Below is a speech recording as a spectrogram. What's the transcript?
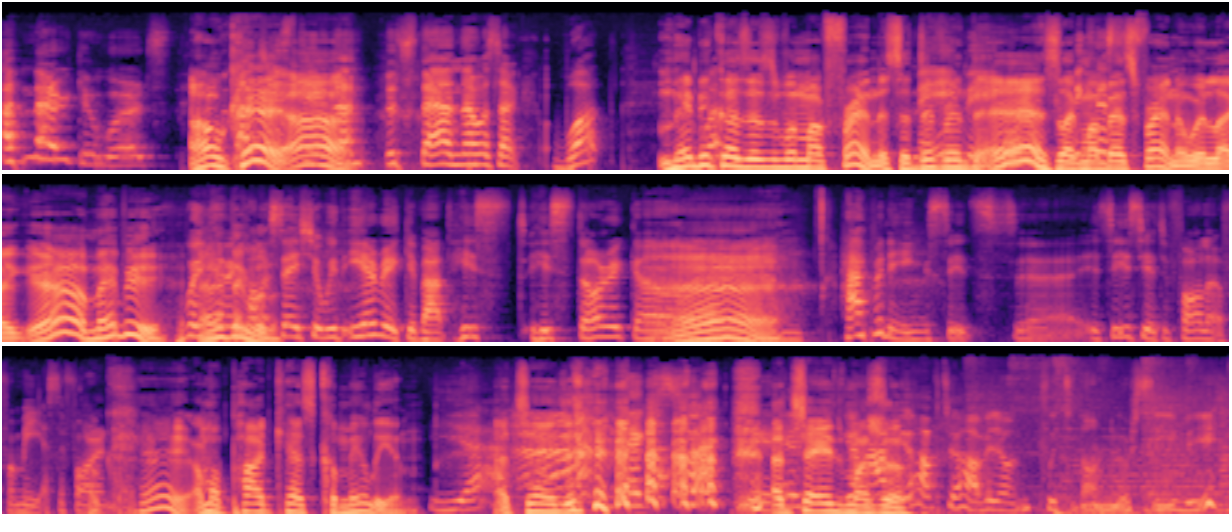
American words. Okay, I didn't understand. I was like, what? Maybe because it's with my friend. It's a different. Maybe. Yeah, it's like my best friend, and we're like, yeah, maybe. When you have a think about it. conversation with Eric about his historical Ah. um, happenings, it's uh, it's easier to follow for me as a foreigner. Okay, I'm a podcast chameleon. Yeah, I changed. exactly. I changed You have, myself. you have to have it on, put it on your CV.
